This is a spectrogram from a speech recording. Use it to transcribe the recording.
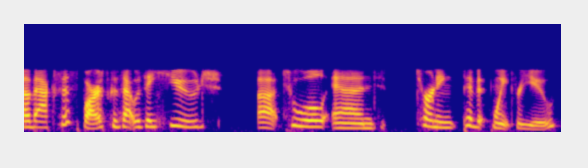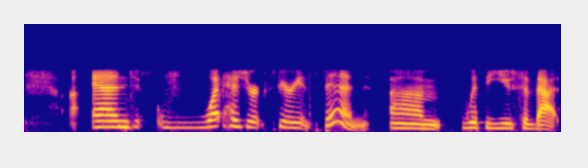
of access bars because that was a huge uh, tool and turning pivot point for you. And what has your experience been um, with the use of that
